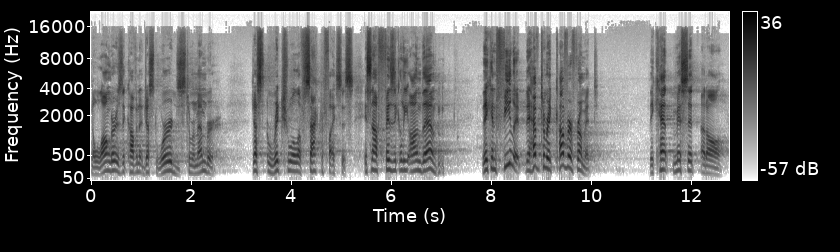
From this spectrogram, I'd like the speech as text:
No longer is the covenant just words to remember, just a ritual of sacrifices. It's now physically on them. They can feel it, they have to recover from it. They can't miss it at all.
